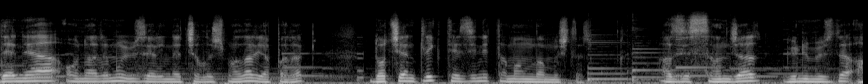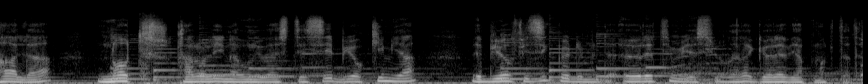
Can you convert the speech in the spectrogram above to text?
DNA onarımı üzerine çalışmalar yaparak doçentlik tezini tamamlamıştır. Aziz Sancar günümüzde hala North Carolina Üniversitesi Biyokimya ve Biyofizik bölümünde öğretim üyesi olarak görev yapmaktadır.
